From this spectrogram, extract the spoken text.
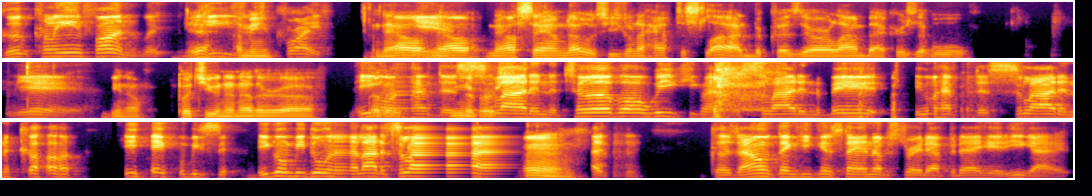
good clean fun, but Yeah, I mean, Christ, Now, Yeah. now, now Sam knows he's going to have to slide because there are linebackers that will, yeah, you know, put you in another. uh he Another gonna have to universe. slide in the tub all week. He gonna have to slide in the bed. He gonna have to slide in the car. He ain't gonna be. He gonna be doing a lot of sliding. Man, Cause I don't think he can stand up straight after that hit. He got it.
